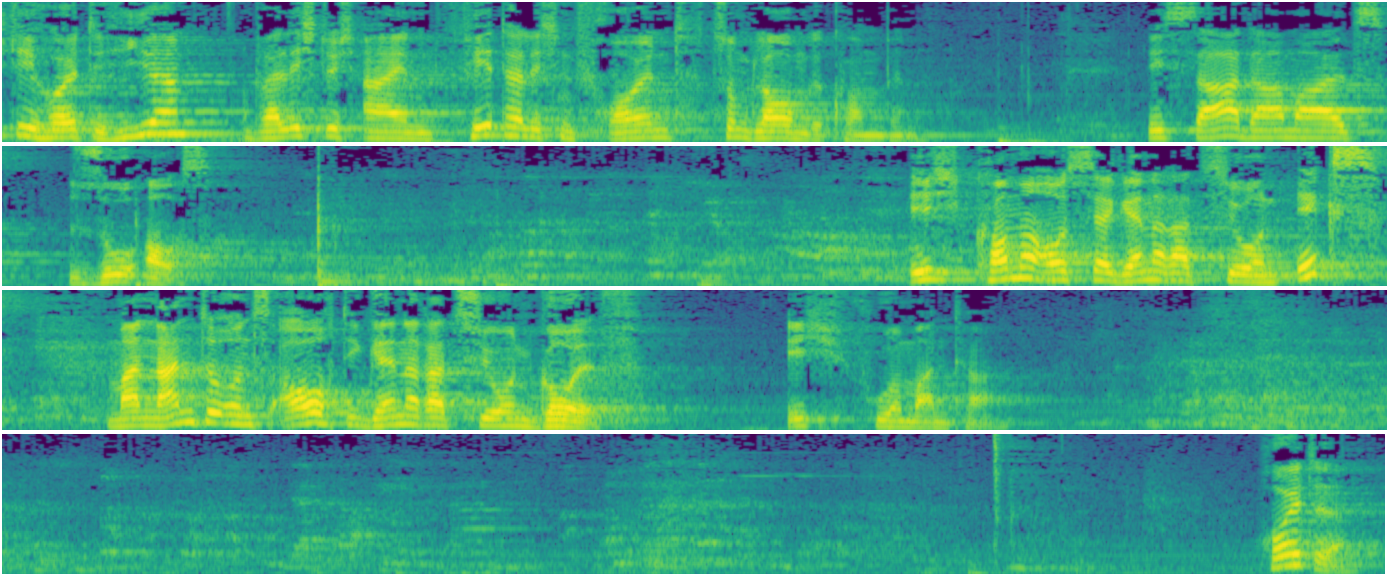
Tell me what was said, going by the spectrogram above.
stehe heute hier, weil ich durch einen väterlichen Freund zum Glauben gekommen bin. Ich sah damals so aus. Ich komme aus der Generation X. Man nannte uns auch die Generation Golf. Ich fuhr Manta. Heute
